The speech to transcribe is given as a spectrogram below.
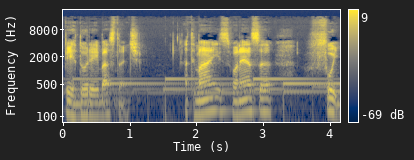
perdure bastante. Até mais, vou nessa. Fui.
